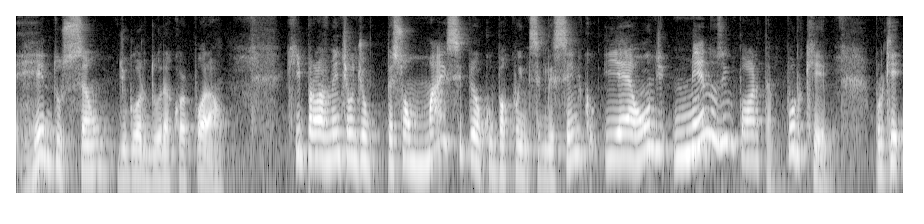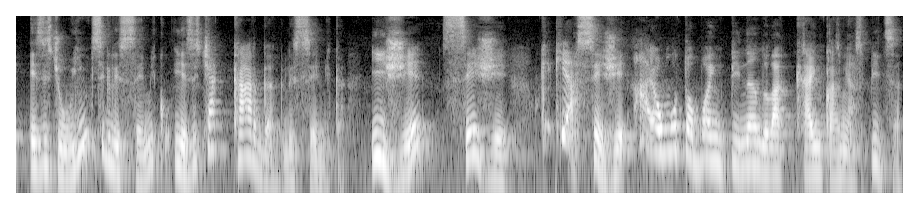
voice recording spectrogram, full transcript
redução de gordura corporal. Que provavelmente é onde o pessoal mais se preocupa com o índice glicêmico e é onde menos importa. Por quê? Porque existe o índice glicêmico e existe a carga glicêmica. IG, CG. O que é a CG? Ah, é o motoboy empinando lá, caindo com as minhas pizzas?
